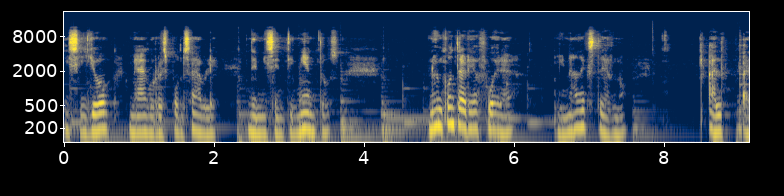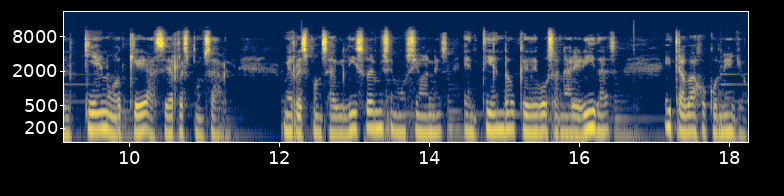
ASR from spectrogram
Y si yo me hago responsable de mis sentimientos, no encontraré afuera ni nada externo al, al quién o a qué hacer responsable. Me responsabilizo de mis emociones, entiendo que debo sanar heridas y trabajo con ello.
